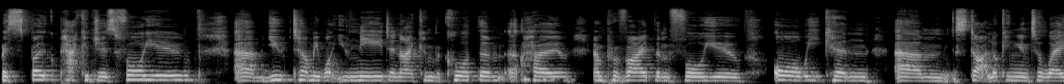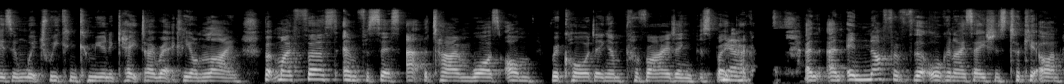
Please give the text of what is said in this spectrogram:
bespoke packages for you. Um, you tell me what you need, and I can record them at home and provide them for you. Or we can um, start looking into ways in which we can communicate directly online. But my first emphasis at the time was on recording and providing bespoke yeah. packages and and enough of the organizations took it on.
